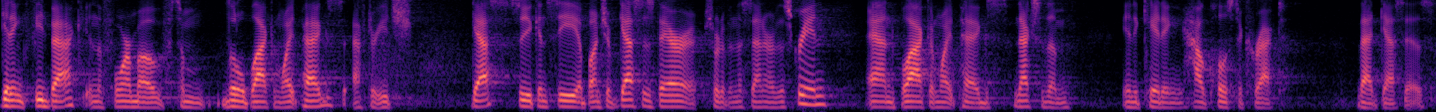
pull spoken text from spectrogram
getting feedback in the form of some little black and white pegs after each guess. So you can see a bunch of guesses there, sort of in the center of the screen, and black and white pegs next to them, indicating how close to correct that guess is.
